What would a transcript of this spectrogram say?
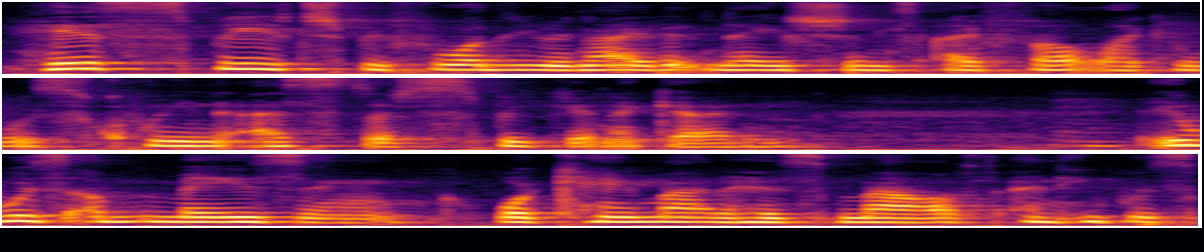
his speech before the United Nations, I felt like it was Queen Esther speaking again. It was amazing what came out of his mouth, and he was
